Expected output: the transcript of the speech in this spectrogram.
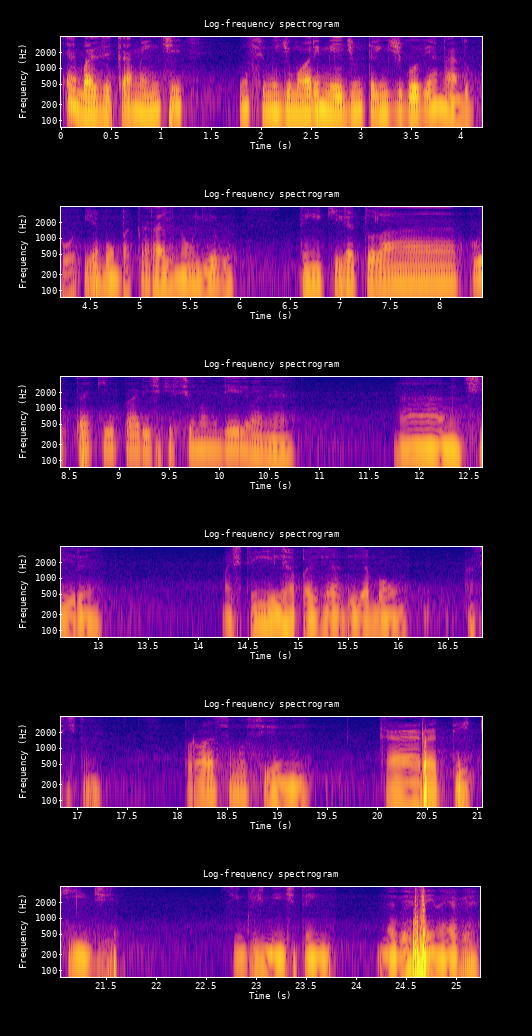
é basicamente um filme de uma hora e meia de um trem desgovernado, pô. E é bom pra caralho, não ligo. Tem aquele ator lá. Puta que o pariu, esqueci o nome dele, mané. Ah, mentira. Mas tem ele, rapaziada, e é bom. Assistam. Próximo filme: Karate Kid. Simplesmente tem Never Say Never,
